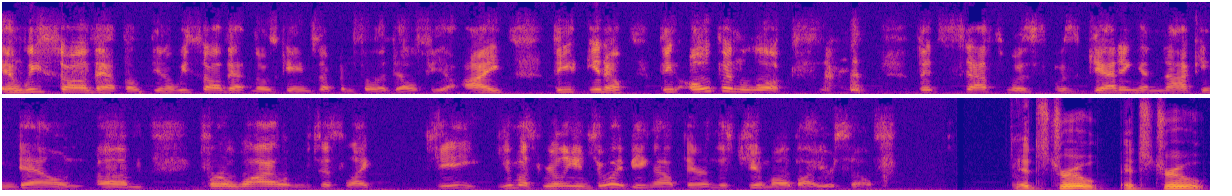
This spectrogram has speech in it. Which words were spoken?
and we saw that you know we saw that in those games up in Philadelphia. I the you know the open looks that Seth was was getting and knocking down um, for a while. It was just like, gee, you must really enjoy being out there in this gym all by yourself. It's true. It's true.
